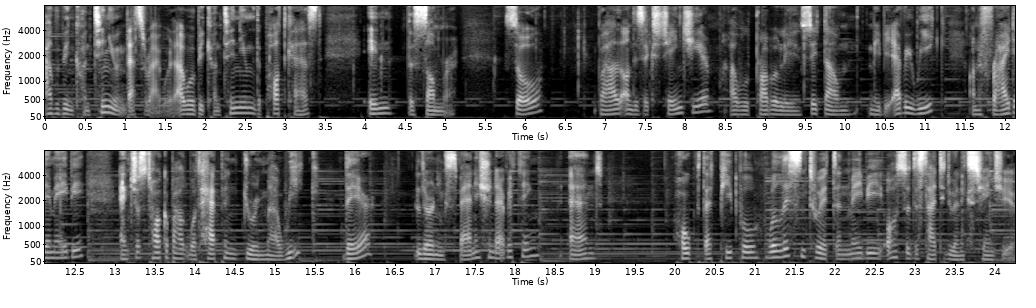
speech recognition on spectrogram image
I will be continuing, that's the right word, I will be continuing the podcast in the summer. So while on this exchange here, I will probably sit down maybe every week on a Friday, maybe, and just talk about what happened during my week there, learning Spanish and everything, and hope that people will listen to it and maybe also decide to do an exchange here.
